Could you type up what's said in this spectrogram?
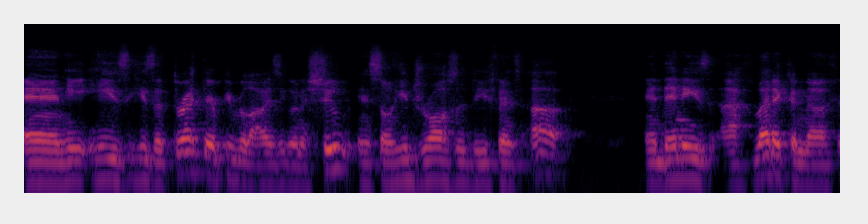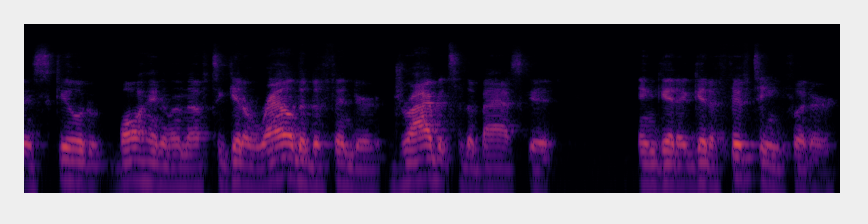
and he, he's he's a threat there. People are always going to shoot, and so he draws the defense up, and then he's athletic enough and skilled ball handling enough to get around the defender, drive it to the basket, and get a get a 15 footer,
